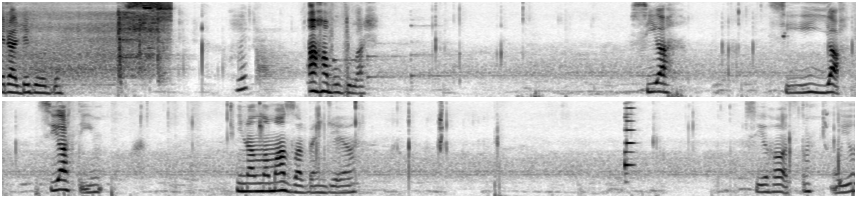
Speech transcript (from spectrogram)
Herhalde gördü. Aha buldular. Siyah. Siyah. Siyah diyeyim. İnanılmazlar bence ya. Siyaha attım oyu.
